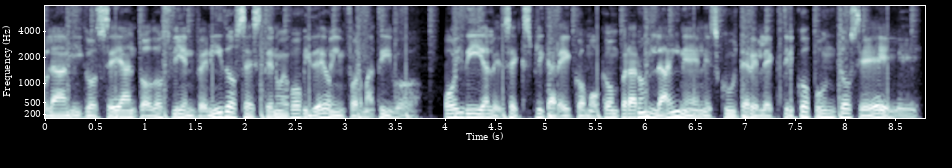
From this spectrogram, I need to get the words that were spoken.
Hola amigos sean todos bienvenidos a este nuevo video informativo. Hoy día les explicaré cómo comprar online en scootereléctrico.cl.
